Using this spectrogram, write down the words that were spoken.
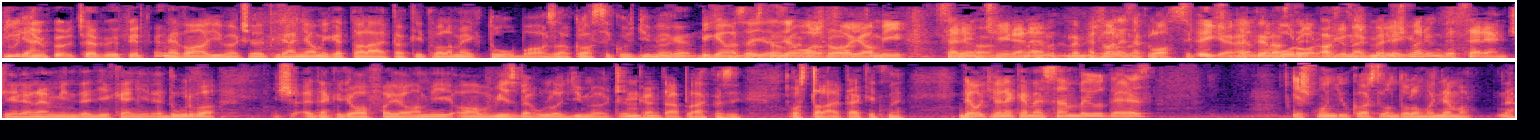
Pirány... Gyümölcsevő piránya. Mert van a gyümölcsevő piránya, amiket találtak itt valamelyik tóba, az a klasszikus gyümölcs. Igen, Igen az, az, az, alfaj, ami szerencsére nem. nem, nem hát van ez a klasszikus, Igen, hát a horrorfilmekben ismerünk, de szerencsére nem mindegyik ennyire durva és ennek egy alfaja, ami a vízbe hullott gyümölcsökkel uh-huh. táplálkozik. Azt találták itt meg. De hogyha nekem eszembe jut, ez, és mondjuk azt gondolom, hogy nem, a, nem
